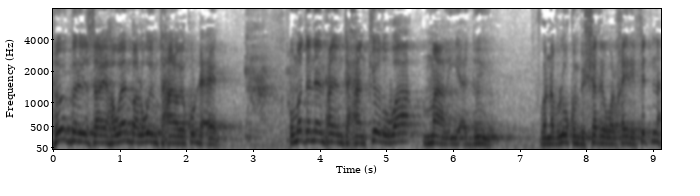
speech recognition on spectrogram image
Reer banu israa'iil haween baa lagu imtixaana way ku dhaceen ummadda nebi maxamed imtixaankeedu waa maal iyo adduunyo. Wanabluukum bishari wاlkhayri fitna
